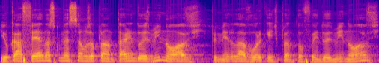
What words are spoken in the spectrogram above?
E o café nós começamos a plantar em 2009. A primeira lavoura que a gente plantou foi em 2009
